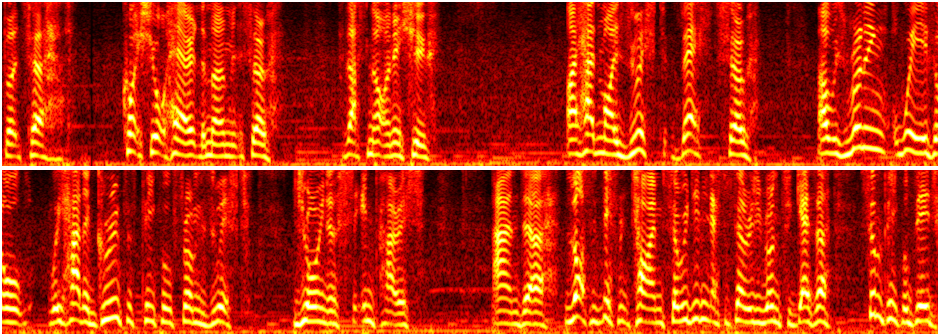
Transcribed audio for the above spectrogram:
but uh, quite short hair at the moment, so that's not an issue. I had my Zwift vest, so I was running with, or we had a group of people from Zwift join us in Paris and uh, lots of different times, so we didn't necessarily run together. Some people did,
